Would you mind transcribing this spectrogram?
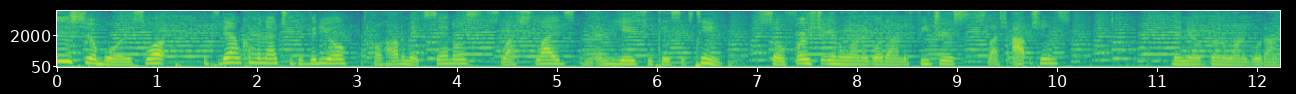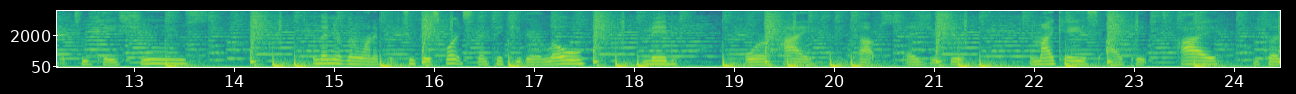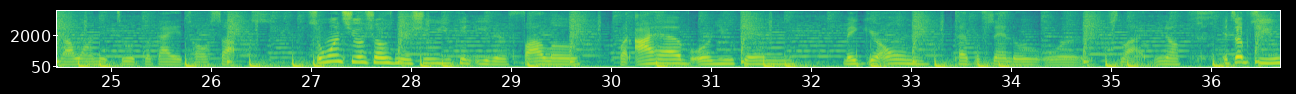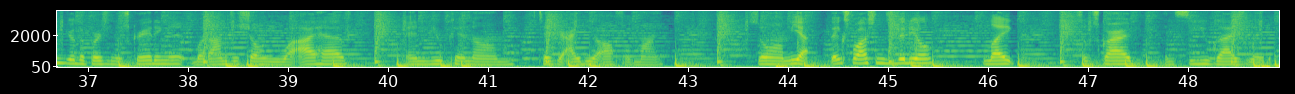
It's your boy Swap, and today I'm coming at you with a video called how to make sandals slash slides in NBA 2K16. So first you're gonna want to go down to features slash options, then you're gonna want to go down to 2K shoes, and then you're gonna want to pick 2K sports, then pick either low, mid, or high tops as your shoe. In my case, I picked high because I wanted it to look like I had tall socks. So once you have chosen your shoe, you can either follow what I have or you can make your own type of sandal or slide. You know, it's up to you. You're the person who's creating it, but I'm just showing you what I have and you can um, take your idea off of mine. So um yeah, thanks for watching this video. Like, subscribe, and see you guys later.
